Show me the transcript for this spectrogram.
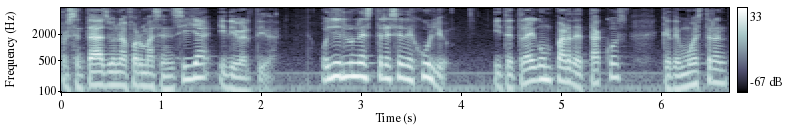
presentadas de una forma sencilla y divertida. Hoy es lunes 13 de julio y te traigo un par de tacos que demuestran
